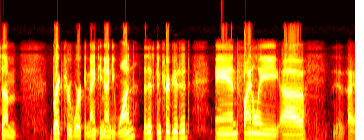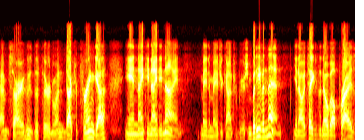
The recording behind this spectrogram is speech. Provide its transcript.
some breakthrough work in 1991 that has contributed. And finally, uh, I, I'm sorry, who's the third one? Dr. Feringa in 1999 made a major contribution. But even then, you know, it takes the Nobel Prize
